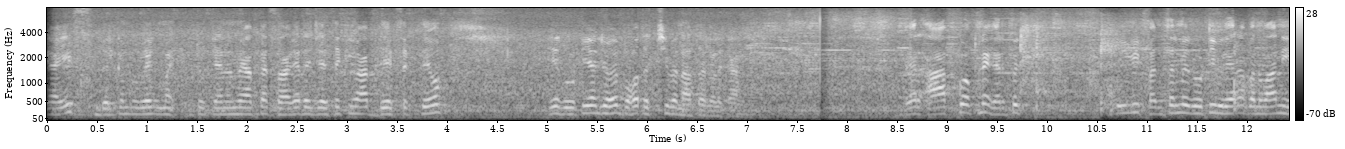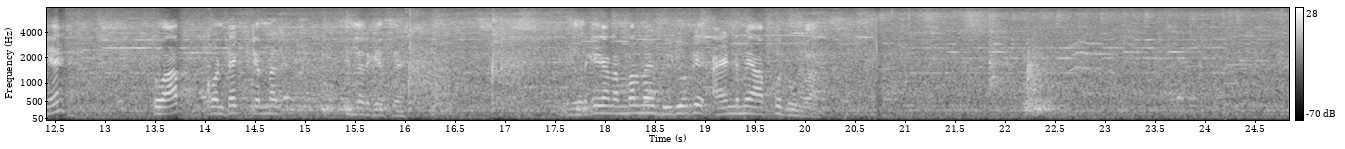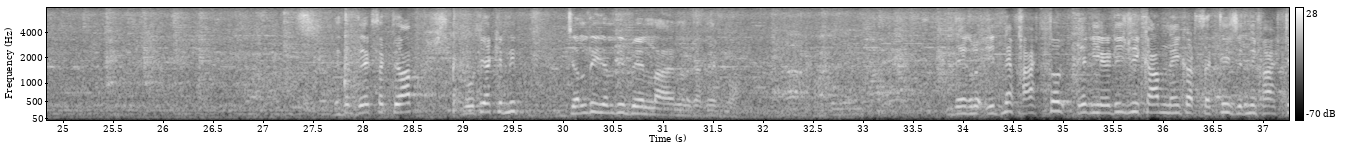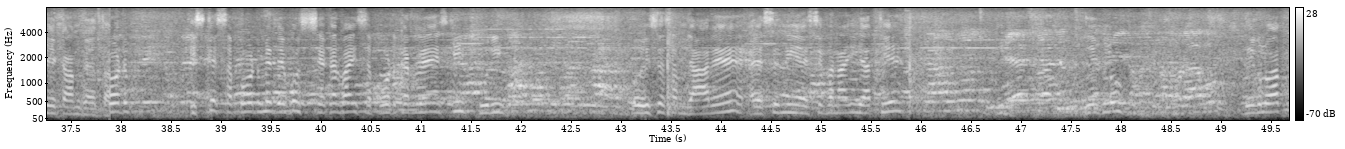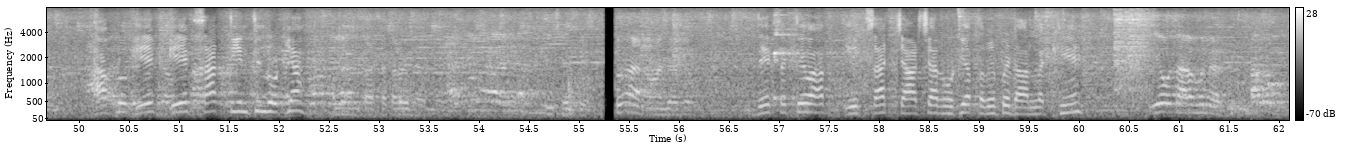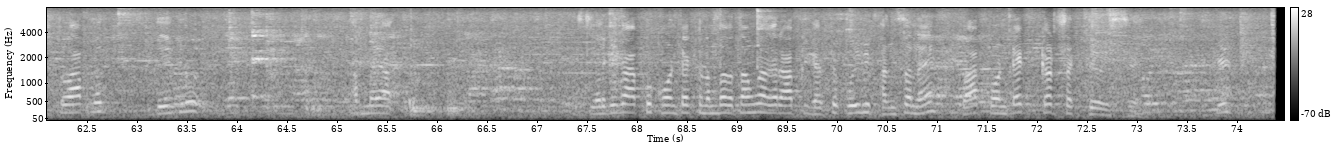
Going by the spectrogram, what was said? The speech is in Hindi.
Guys welcome to back my YouTube channel में आपका स्वागत है। जैसे कि आप देख सकते हो, ये रोटियाँ जो है बहुत अच्छी बनाता है लड़का। अगर आपको अपने घर पे कोई भी फ़ंक्शन में रोटी वगैरह बनवानी है तो आप कांटेक्ट करना इस लड़के से। लड़के का नंबर मैं वीडियो के एंड में आपको दूँगा। जैसे देख सकते हो आप रोटियाँ कितनी जल्दी जल्दी बेल रहा है लड़का, देख लो। देख लो, इतने फास्ट तो एक लेडीज़ भी काम नहीं कर सकती जितनी फास्ट ये काम करता। है इसके सपोर्ट में देखो, शेखर भाई सपोर्ट कर रहे हैं इसकी पूरी। तो इसे समझा रहे हैं, ऐसे नहीं, ऐसे बनाई जाती है। देख लो देख लो आप आप लोग एक एक साथ तीन तीन रोटियाँ। देख सकते हो आप एक साथ चार चार रोटियाँ तवे पे डाल रखी हैं। ये होता है तो आप लोग देख लो। अब मैं आप- इस लड़के का आपको कांटेक्ट नंबर बताऊँगा। अगर आपके घर पे कोई भी फ़ंक्शन है तो आप कांटेक्ट कर सकते हो इससे। ठीक है?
